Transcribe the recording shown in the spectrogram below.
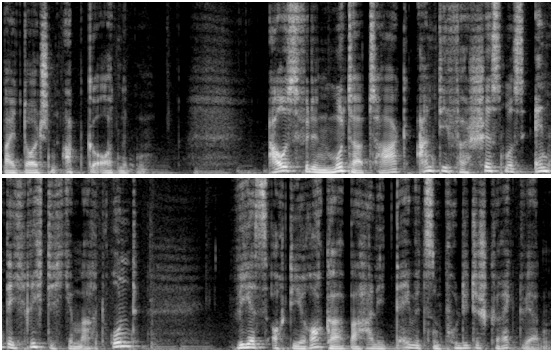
bei deutschen Abgeordneten. Aus für den Muttertag, Antifaschismus endlich richtig gemacht und wie jetzt auch die Rocker bei Harley Davidson politisch korrekt werden.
